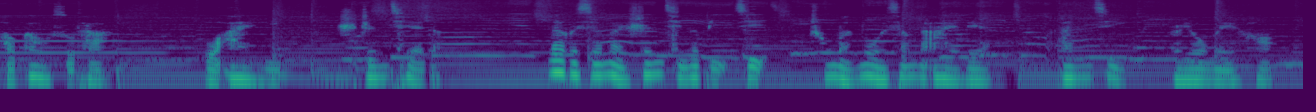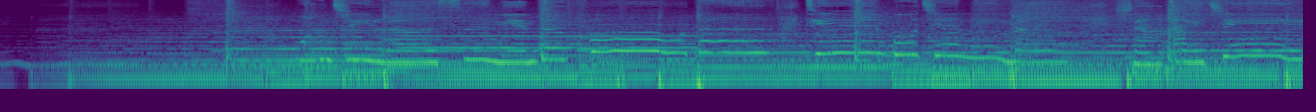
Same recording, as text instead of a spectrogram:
好告诉他：“我爱你。”是真切的，那个写满深情的笔记，充满墨香的爱恋，安静而又美好。忘记了思念的负担，听不见你们相爱近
